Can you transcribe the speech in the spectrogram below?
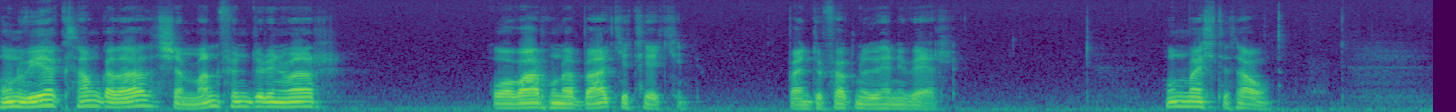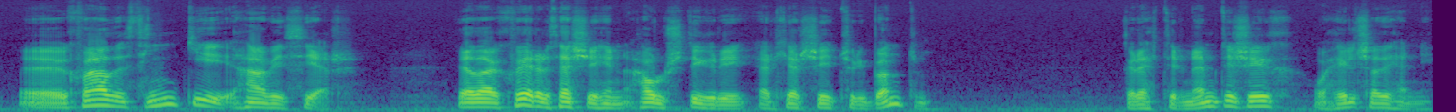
Hún vek þangað að sem mannfundurinn var og var hún að baki tekin, bændur fögnuðu henni vel. Hún mælti þá, hvað þingi hafið þér eða hver er þessi hinn hálstigri er hér situr í böndum? Grettir nefndi sig og heilsaði henni.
